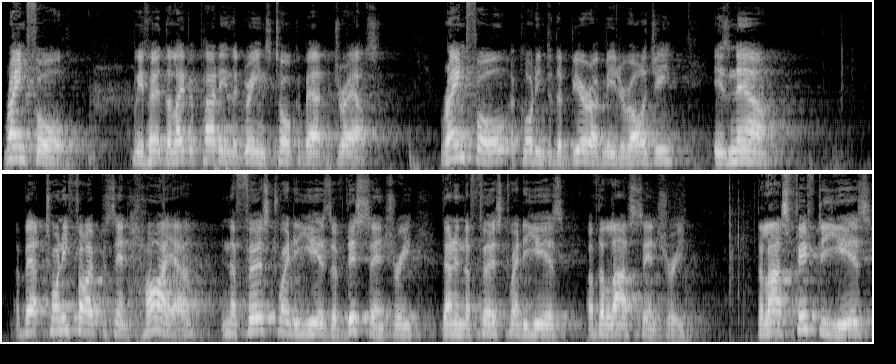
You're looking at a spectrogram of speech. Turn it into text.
Rainfall. We've heard the Labor Party and the Greens talk about drought. Rainfall, according to the Bureau of Meteorology, is now about 25 per cent higher in the first 20 years of this century than in the first 20 years of the last century. The last 50 years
